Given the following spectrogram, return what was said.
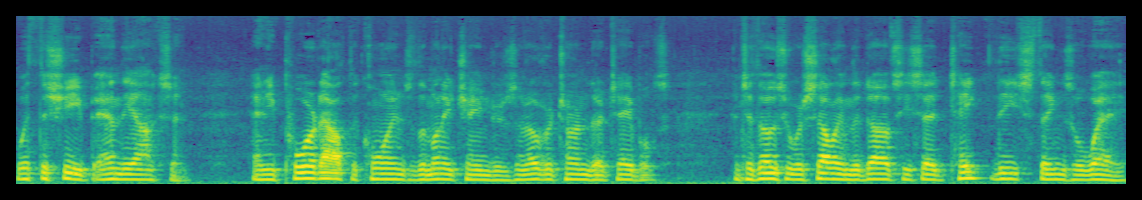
with the sheep and the oxen. And he poured out the coins of the money changers and overturned their tables. And to those who were selling the doves, he said, Take these things away.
